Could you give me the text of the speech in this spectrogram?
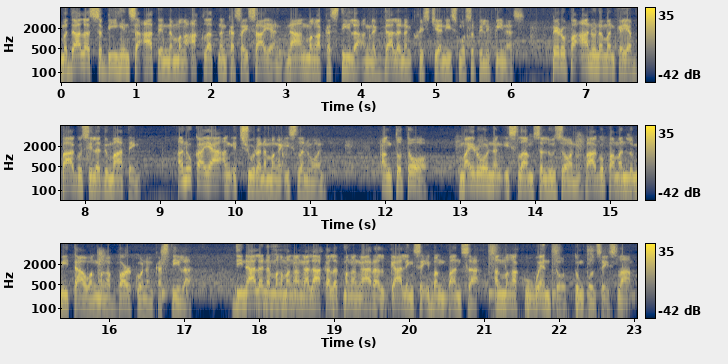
Madalas sabihin sa atin ng mga aklat ng kasaysayan na ang mga Kastila ang nagdala ng Kristyanismo sa Pilipinas. Pero paano naman kaya bago sila dumating? Ano kaya ang itsura ng mga isla noon? Ang totoo, mayroon ng Islam sa Luzon bago pa man lumitaw ang mga barko ng Kastila. Dinala ng mga mangangalakal at mangangaral galing sa ibang bansa ang mga kuwento tungkol sa Islam.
